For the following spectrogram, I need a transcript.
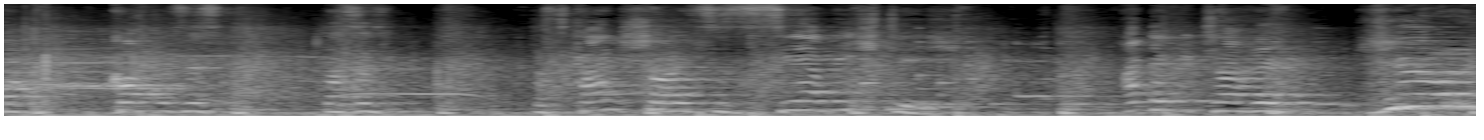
Gott, Gott, das ist, das ist, das ist kein Scheiß, das ist sehr wichtig. An der Gitarre Jürgen!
